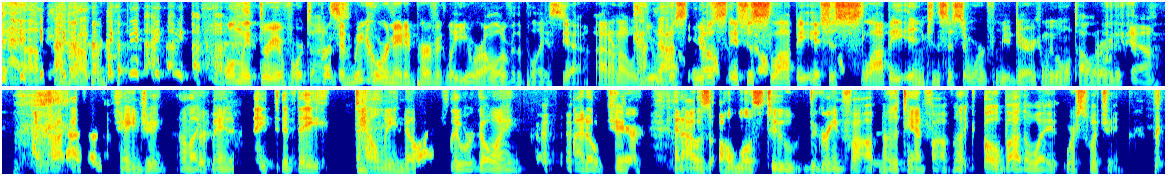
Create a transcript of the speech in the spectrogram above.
um. Only three or four times. Listen, we coordinated perfectly. You were all over the place. Yeah, I don't know. Yeah, You were no, just, you're no, just, it's just sloppy. It's just sloppy, inconsistent work from you, Derek, and we won't tolerate it. Yeah. I thought as I was changing, I'm like, man, if they, if they tell me no, actually we're going, I don't care. And I was almost to the green fob, no, the tan fob. Like, oh, by the way, we're switching.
